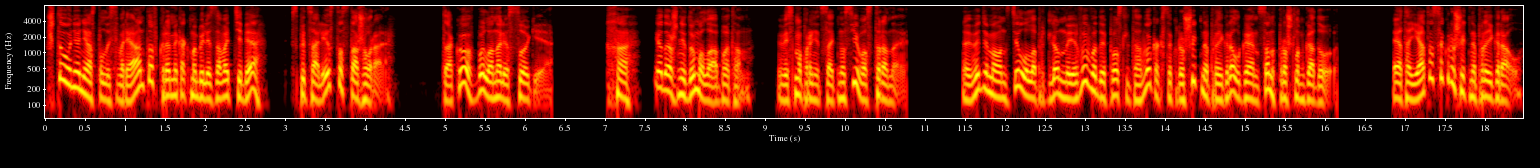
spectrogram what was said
что у нее не осталось вариантов, кроме как мобилизовать тебя, специалиста-стажёра. Таков был анализ Соги. Ха, я даже не думала об этом. Весьма проницательно с его стороны. Видимо, он сделал определенные выводы после того, как сокрушительно проиграл Гэнсон в прошлом году. Это я-то сокрушительно проиграл?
